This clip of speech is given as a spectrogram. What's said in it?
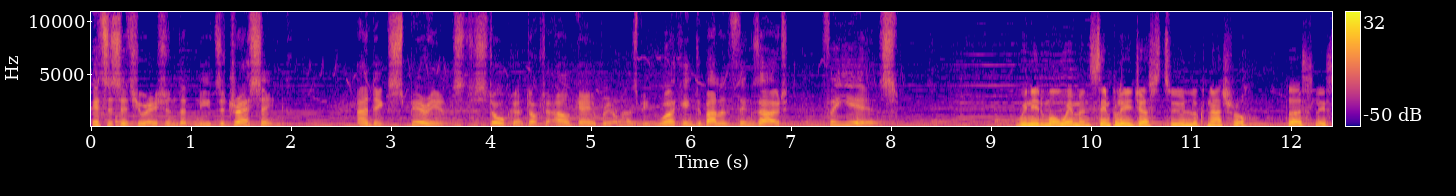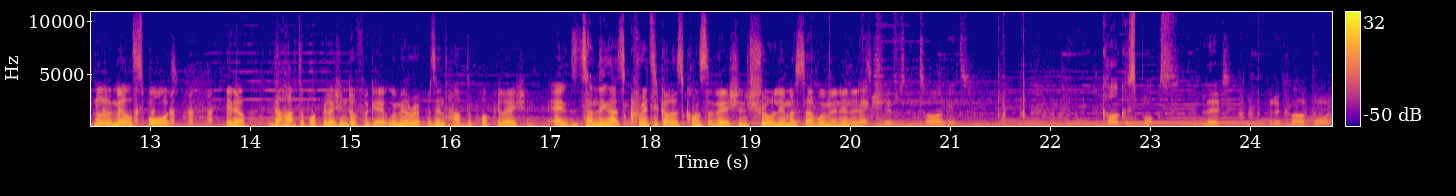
It's a situation that needs addressing, and experienced stalker Dr. Al Gabriel has been working to balance things out for years. We need more women simply just to look natural. Firstly, it's not a male sport. You know, the half the population, don't forget, women represent half the population. And something as critical as conservation surely must have women in it. Makeshift target, carcass box, lid, bit of cardboard.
